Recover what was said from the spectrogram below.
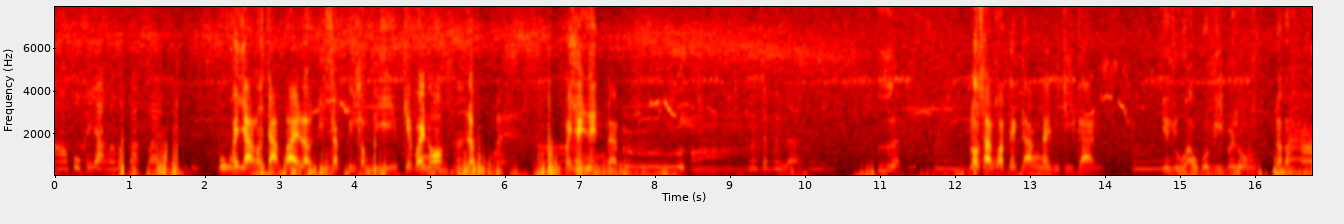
อ๋อปลูกให้อยากแล้วก็จากไปปลูกให้อยากแล้วจากไปแล้วอีกสักปีสองปี เก็บไว้เนาะแล้วปลูกใหม่อ๋อไม่ใช่เล่นแบบอืมมันจะเบื่ออืมเพื่ออืม เราสร้างความแตกต่างในวิธีการอืมอยู่ๆเอาหัวบีดมันลง แล้วก็หา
